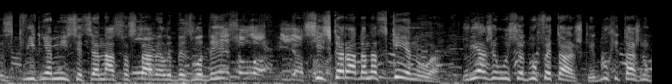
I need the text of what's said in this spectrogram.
З квітня місяця нас оставили без води. Сільська рада нас кинула. Я живу ще двохетажки, двохетажну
